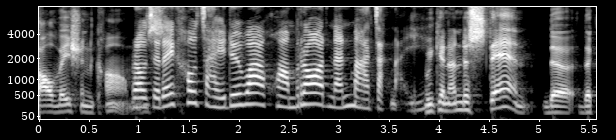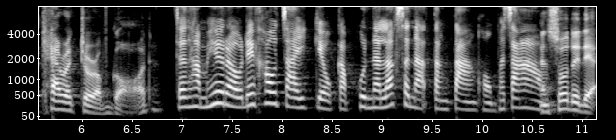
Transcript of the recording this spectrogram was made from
salvation comes, เราจะได้เข้าใจด้วยว่าความรอดนั้นมาจากไหน we can understand the, the character of God, จะทำให้เราได้เข้าใจเกี่ยวกับคุณลักษณะต่างๆ ของพระเจ้า and so that the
